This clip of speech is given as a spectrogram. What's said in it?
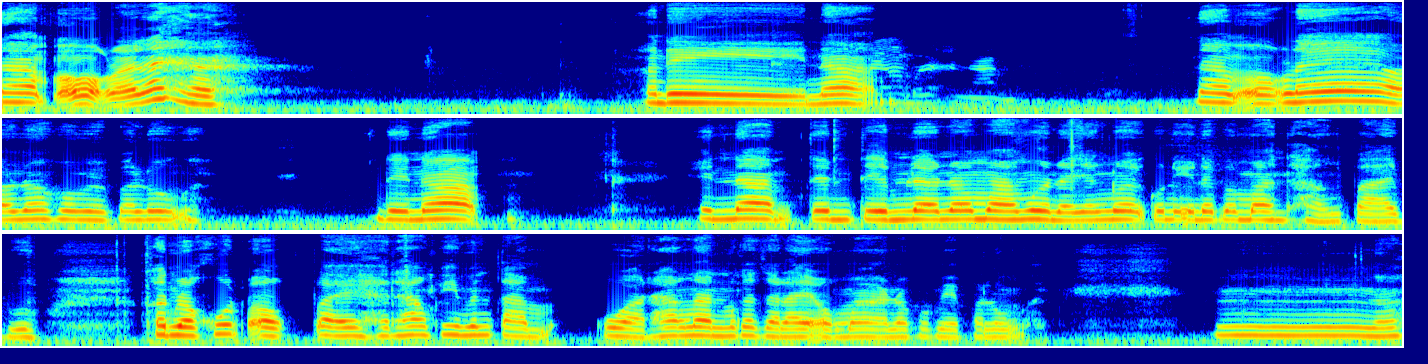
น้ำออกแล้วนะฮะคันดิน้ำน้ำออกแล้วเนาะพ่อแม่ป้าลุงเดน้ำเห็นน้ำเต็มเต็มแล้วเนาะมาเมื่อไหร่ยังน้อยกว่านี้ได้ประมาณทางปลายพูคันว่าขุดออกไปให้ทางพี่มันต่ำกว่าทางนั้นมันก็จะไหลออกมาเนาะพ่อแม่ป้าลุงอืมเนาะ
